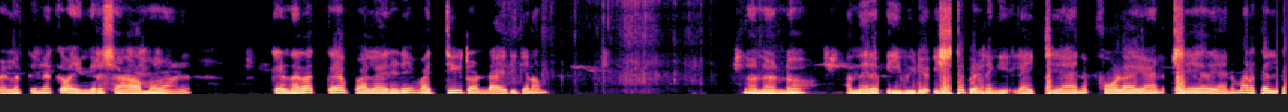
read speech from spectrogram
വെള്ളത്തിനൊക്കെ ഭയങ്കര ക്ഷാമമാണ്. കിണറൊക്കെ പലരുടെയും വറ്റിയിട്ടുണ്ടായിരിക്കണം. അതുകൊണ്ടോ അന്നേരം ഈ വീഡിയോ ഇഷ്ടപ്പെട്ടെങ്കിൽ ലൈക്ക് ചെയ്യാനും ഫോളോ ചെയ്യാനും ഷെയർ ചെയ്യാനും മറക്കല്ല.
